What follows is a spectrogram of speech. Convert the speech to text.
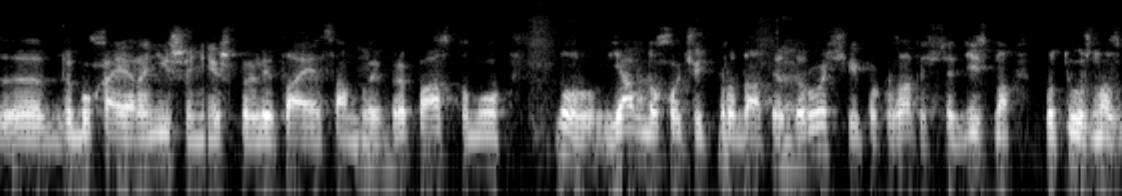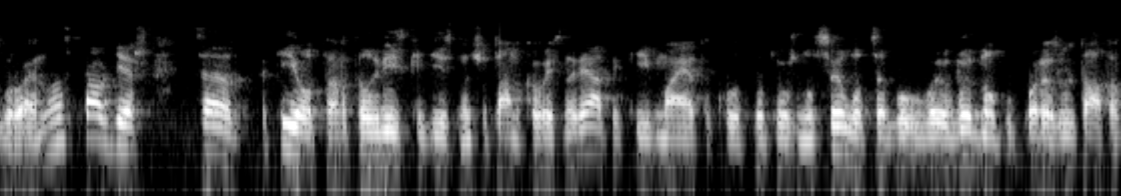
Е, Вибухає раніше ніж прилітає сам боєприпас, тому ну явно хочуть продати дорожче і показати, що це дійсно потужна зброя. Ну насправді ж це такий от артилерійський дійсно чи танковий снаряд, який має таку потужну силу. Це був ви- видно по результатах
